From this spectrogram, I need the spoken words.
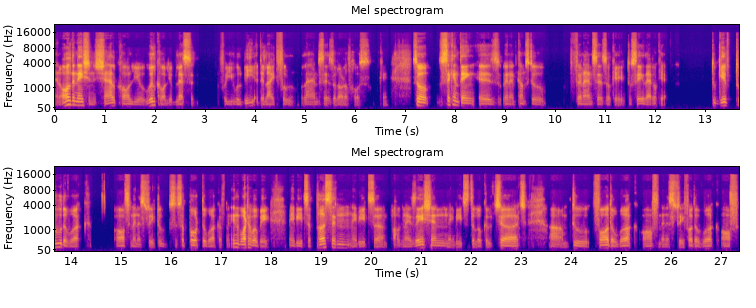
And all the nations shall call you, will call you blessed, for you will be a delightful land, says the Lord of hosts. Okay. So second thing is when it comes to finances, okay, to say that, okay, to give to the work of ministry to support the work of in whatever way. Maybe it's a person maybe it's an organization maybe it's the local church um, to for the work of ministry for the work of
